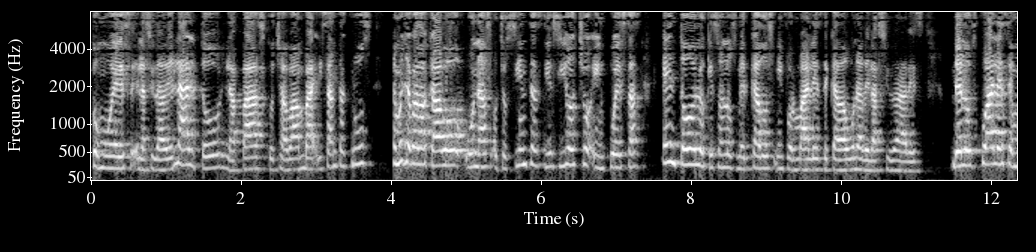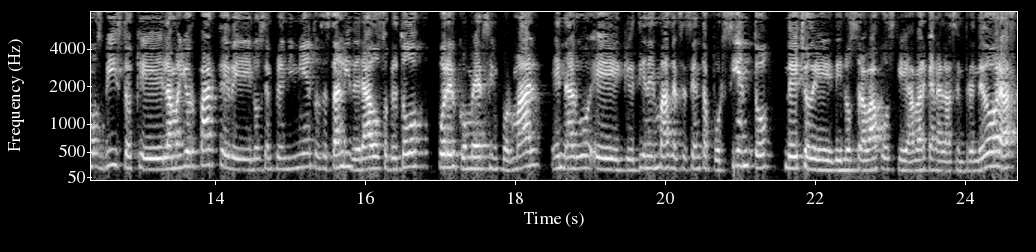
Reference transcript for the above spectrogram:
como es la ciudad del Alto, La Paz, Cochabamba y Santa Cruz, Hemos llevado a cabo unas 818 encuestas en todo lo que son los mercados informales de cada una de las ciudades, de los cuales hemos visto que la mayor parte de los emprendimientos están liderados sobre todo por el comercio informal, en algo eh, que tiene más del 60%, de hecho, de, de los trabajos que abarcan a las emprendedoras.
